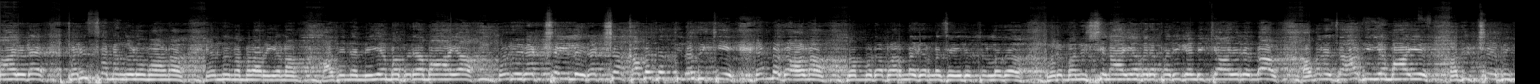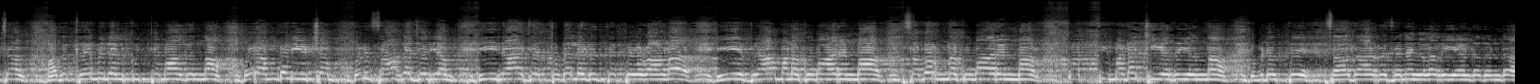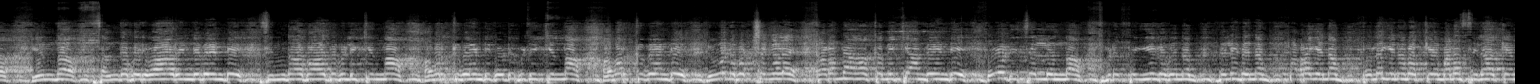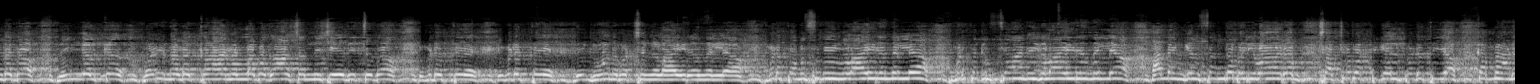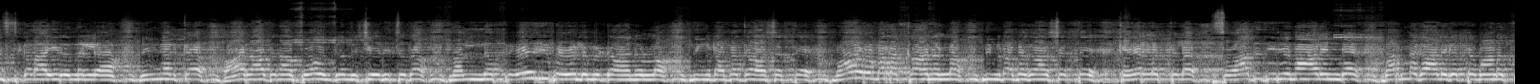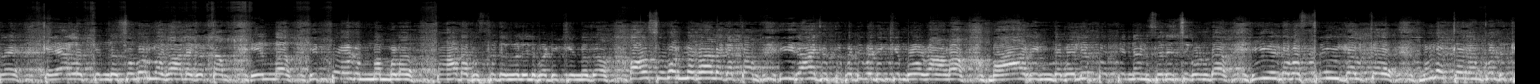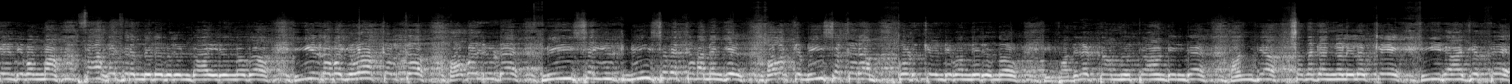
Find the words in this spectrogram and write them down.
നായകന്മാരുടെ പരിശ്രമങ്ങളുമാണ് എന്ന് നമ്മൾ അറിയണം അതിന് നിയമപരമായ ഒരു രക്ഷയിൽ രക്ഷാ കവചത്തിനൊതുക്കി എന്നതാണ് നമ്മുടെ ഭരണഘടന ചെയ്തിട്ടുള്ളത്. ഒരു മനുഷ്യനായി അവരെ പരിഗണിക്കാതിരുന്നാൽ അവനെ ജാതീയമായി അധിക്ഷേപിച്ചാൽ അത് ക്രിമിനൽ കുറ്റമാകുന്ന ഒരു അന്തരീക്ഷം ഒരു സാഹചര്യം ഈ രാജ്യത്തുടലെടുത്തപ്പോഴാണ് ഈ ബ്രാഹ്മണ കുമാരന്മാർ സവർണ കുമാരന്മാർ പത്തി മടക്കിയത് എന്ന് ഇവിടുത്തെ സാധാരണ ജനങ്ങൾ അറിയേണ്ടതുണ്ട് ഇന്ന് സംഘപരിവാറിന് വേണ്ടി സിന്ദാബാദ് വിളിക്കുന്ന അവർക്ക് വേണ്ടി കൊടുപിടിക്കുന്ന അവർക്ക് വേണ്ടി ന്യൂനപക്ഷങ്ങളെ കടന്നാക്രമിക്കാൻ വേണ്ടി ഓടിച്ചെല്ലുന്ന ഇവിടുത്തെ ഈഴവനും ദളിതനും പറയനും പുലയനും ഒക്കെ മനസ്സിലാക്കേണ്ടത് നിങ്ങൾക്ക് വഴി നടക്കാനുള്ള അവകാശം നിഷേധിച്ചത് ഇവിടുത്തെ ഇവിടുത്തെ ന്യൂനപക്ഷങ്ങളായിരുന്നില്ല. ഇവിടുത്തെ മുസ്ലിങ്ങളായിരുന്നില്ല. ഇവിടുത്തെ ക്രിസ്ത്യാനികളായിരുന്നില്ല. അല്ലെങ്കിൽ സംഘപരിവാരം ശത്രുപട്ടികയിൽപ്പെടുത്തിയ കമ്മ്യൂണിസ്റ്റുകളായിരുന്നില്ല. നിങ്ങൾക്ക് ആരാധനാ സ്വാതന്ത്ര്യം നിഷേധിച്ചത് നല്ല പേര് പോലും ഇടാനുള്ള നിങ്ങളുടെ അവകാശത്തെ മാറുമറക്കാനുള്ള നിങ്ങളുടെ അവകാശത്തെ കേരളത്തിലെ സ്വാതി തിരുനാളിന്റെ കേരളത്തിന്റെ സുവർണ കാലഘട്ടം എന്ന് ഇപ്പോഴും നമ്മൾ പാഠപുസ്തകങ്ങളിൽ പഠിക്കുന്നത്. ആ സുവർണ കാലഘട്ടം ഈ രാജ്യത്ത് പടിപടിക്കുമ്പോഴാണ് മാറിന്റെ വലിപ്പത്തിനനുസരിച്ച് കൊണ്ട് ഈഴവ സ്ത്രീകൾക്ക് മുലക്കരം കൊടുക്കേണ്ടി വന്ന സാഹചര്യം നിലവിലുണ്ടായിരുന്നത്. ഈടവ യുവാക്കൾക്ക് അവരുടെ മീശ മീശ വെക്കണമെങ്കിൽ അവർക്ക് മീശക്കരം കൊടുക്കേണ്ടി വന്നിരുന്നു. ഈ പതിനെട്ടാം നൂറ്റാണ്ടിന്റെ അന്ത്യ ശതകങ്ങളിലൊക്കെ ഈ രാജ്യത്തെ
